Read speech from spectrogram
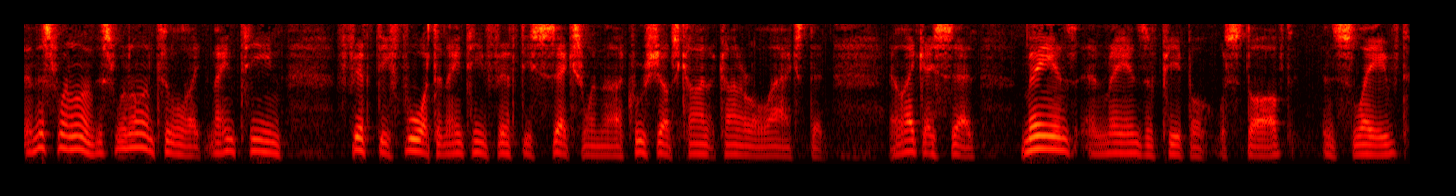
and this went on. This went on until like 1954 to 1956 when uh, Khrushchev's kind of, kind of relaxed it. And like I said, millions and millions of people were starved, enslaved,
